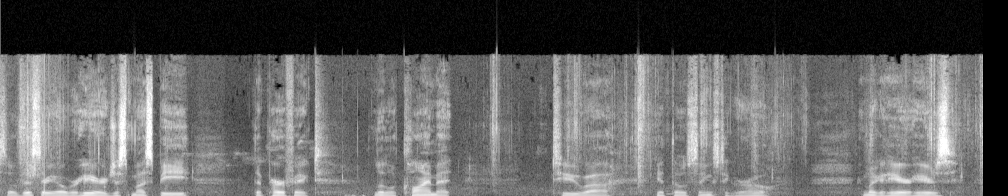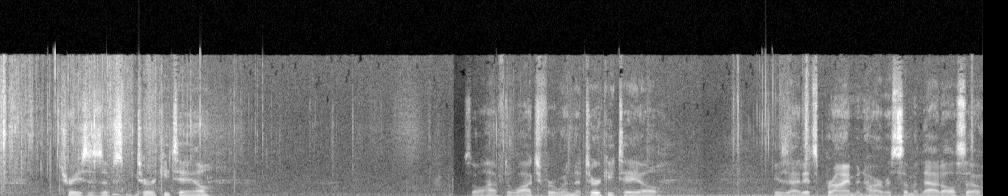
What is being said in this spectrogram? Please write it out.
So this area over here just must be the perfect little climate to uh, get those things to grow. And look at here, here's traces of some turkey tail. So I'll have to watch for when the turkey tail is at its prime and harvest some of that also.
